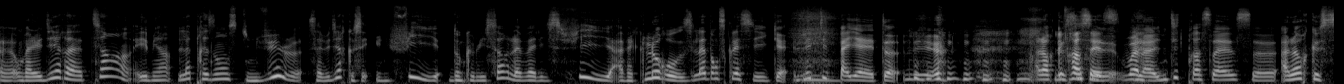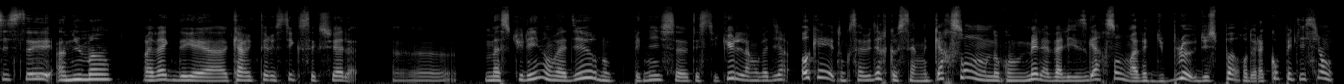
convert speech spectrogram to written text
euh, on va lui dire euh, tiens, eh bien, la présence d'une vulve, ça veut dire que c'est une fille. Donc on lui sort la valise fille avec le rose, la danse classique, les petites paillettes, les... alors que princesses. voilà, une petite princesse. alors que si c'est un humain avec des caractéristiques sexuelles masculines, on va dire, donc pénis, testicule, là on va dire ok, donc ça veut dire que c'est un garçon, donc on met la valise garçon avec du bleu, du sport, de la compétition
